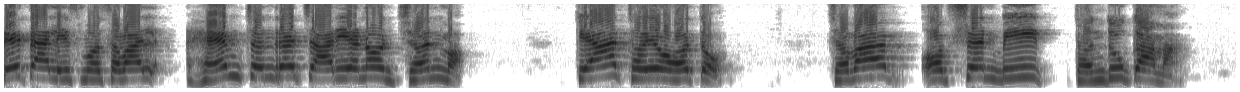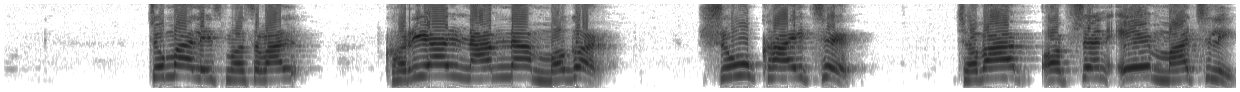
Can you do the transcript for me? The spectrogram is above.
તેતાલીસમો સવાલ, હેમચંદ્રાચાર્યનો જન્મ ક્યાં થયો હતો? જવાબ ઓપ્શન બી ધંધુકામાં. ચુમ્માલીસમો સવાલ ઘરિયાળ નામના મગર શું ખાય છે? જવાબ ઓપ્શન એ માછલી.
